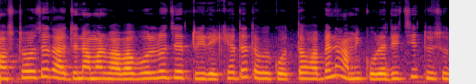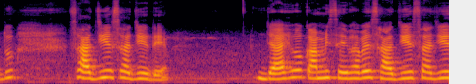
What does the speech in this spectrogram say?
নষ্ট হয়েছে, তার জন্য আমার বাবা বলল যে, তুই রেখে দে, তোকে করতে হবে না, আমি করে দিচ্ছি, তুই শুধু সাজিয়ে সাজিয়ে দে। যাই হোক, আমি সেভাবে সাজিয়ে সাজিয়ে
